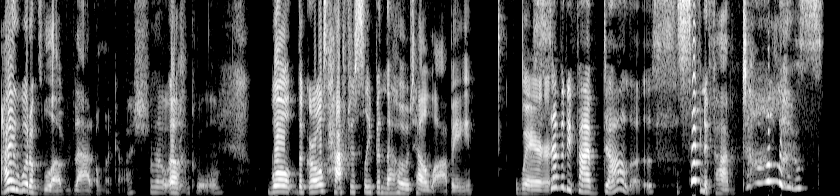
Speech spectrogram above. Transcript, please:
I would have loved that. Oh my gosh. that would have been cool. Well, the girls have to sleep in the hotel lobby, where Seventy-five dollars. seventy-five dollars.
